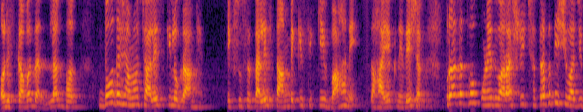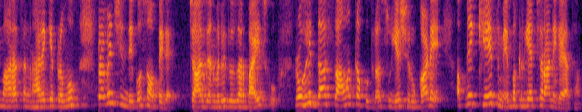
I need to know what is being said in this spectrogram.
और इसका वज़न लगभग दो दशमलव चालीस किलोग्राम है। एक तांबे के सिक्के वाहने सहायक निदेशक पुरातत्व पुणे द्वारा श्री छत्रपति शिवाजी महाराज संग्रहालय के प्रमुख प्रवीण शिंदे को सौंपे गए। 4 जनवरी 2022 को रोहित दास सावंत का पुत्र सुयश रुकाड़े अपने खेत में बकरियाँ चराने गया था।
